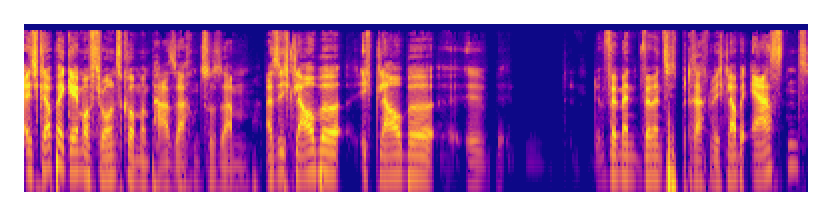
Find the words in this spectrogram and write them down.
ich glaube, bei Game of Thrones kommen ein paar Sachen zusammen. Also ich glaube, ich glaube, äh, wenn man, wenn man es betrachten will, ich glaube erstens,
